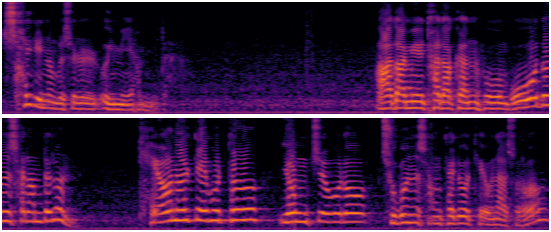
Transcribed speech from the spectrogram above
살리는 것을 의미합니다. 아담이 타락한 후 모든 사람들은 태어날 때부터 영적으로 죽은 상태로 태어나서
